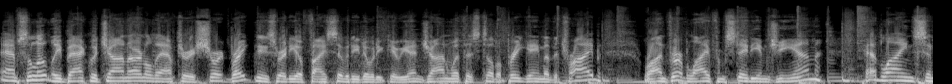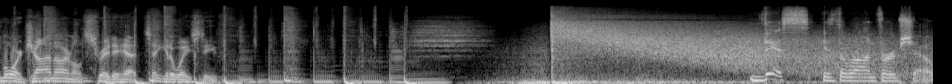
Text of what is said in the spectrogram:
Absolutely. Back with John Arnold after a short break. News Radio 570 WKBN. John with us till the pregame of the tribe. Ron Verb live from Stadium GM. Headlines and more. John Arnold straight ahead. Take it away, Steve. This is the Ron Verb Show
